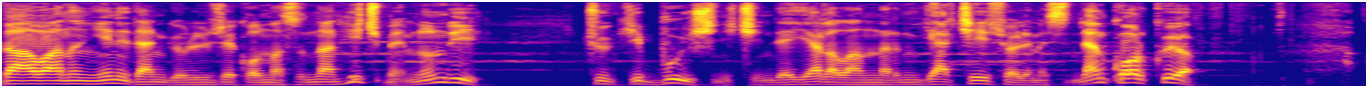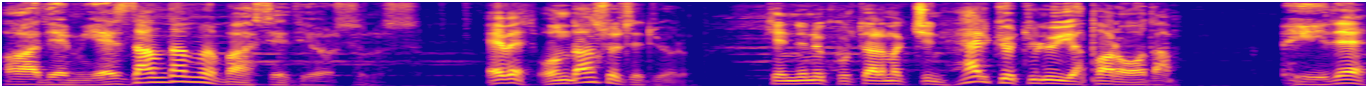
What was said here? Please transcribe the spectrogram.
davanın yeniden görülecek olmasından hiç memnun değil. Çünkü bu işin içinde yer alanların gerçeği söylemesinden korkuyor. Adem Yezdan'dan mı bahsediyorsunuz? Evet ondan söz ediyorum. Kendini kurtarmak için her kötülüğü yapar o adam. İyi de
